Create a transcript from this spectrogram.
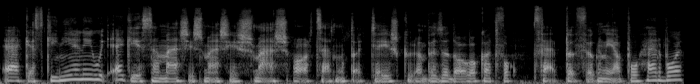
elkezd kinyílni, úgy egészen más és más és más arcát mutatja, és különböző dolgokat fog felpöfögni a pohárból.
